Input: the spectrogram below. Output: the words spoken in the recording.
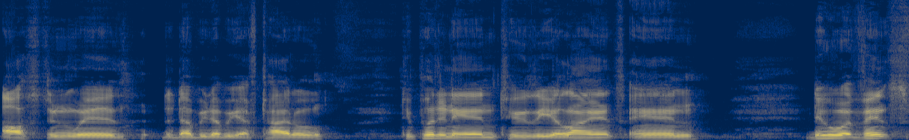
Austin with the WWF title to put an end to the alliance and do what Vince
